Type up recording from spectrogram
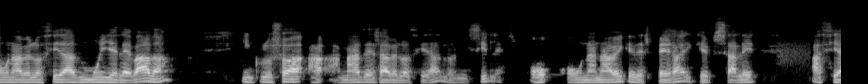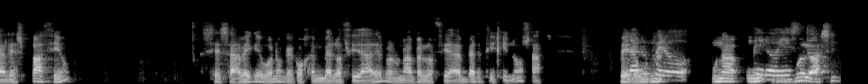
una velocidad muy elevada, incluso a, más de esa velocidad, los misiles, o, una nave que despega y que sale hacia el espacio se sabe que, bueno, que cogen velocidades, pero unas velocidades vertiginosas. Pero claro, pero, una, un, así.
